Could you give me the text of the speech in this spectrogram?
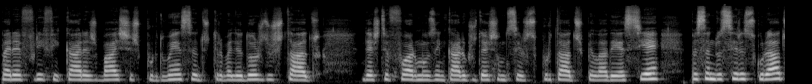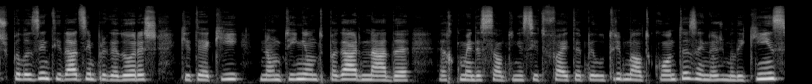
para verificar as baixas por doença dos trabalhadores do Estado. Desta forma, os encargos deixam de ser suportados pela ADSE, passando a ser assegurados pelas entidades empregadoras que até aqui não tinham de pagar nada. A recomendação tinha sido feita pelo Tribunal de Contas em 2015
